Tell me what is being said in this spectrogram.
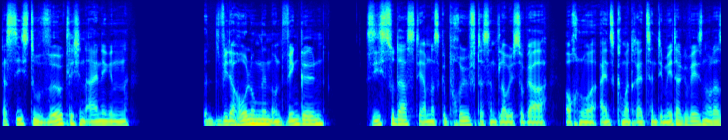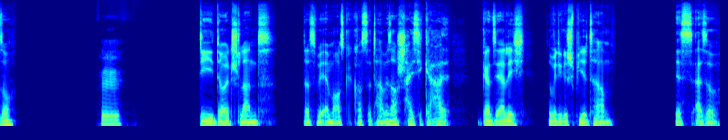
Das siehst du wirklich in einigen Wiederholungen und Winkeln. Siehst du das? Die haben das geprüft. Das sind, glaube ich, sogar auch nur 1,3 Zentimeter gewesen oder so, Hm. die Deutschland das WM ausgekostet haben. Ist auch scheißegal. Ganz ehrlich, so wie die gespielt haben, ist also,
